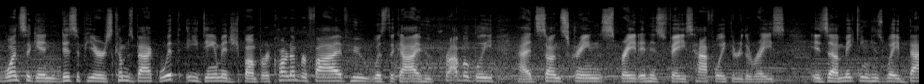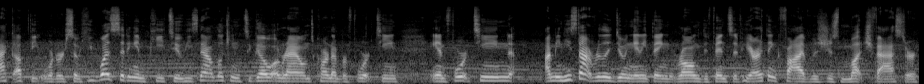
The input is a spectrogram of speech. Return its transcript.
once again disappears, comes back with a damaged bumper. Car number five, who was the guy who probably had sunscreen sprayed in his face halfway through the race, is uh, making his way back up the order. So he was sitting in P2. He's now looking to go around car number 14, and 14 I mean, he's not really doing anything wrong defensive here. I think 5 was just much faster.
